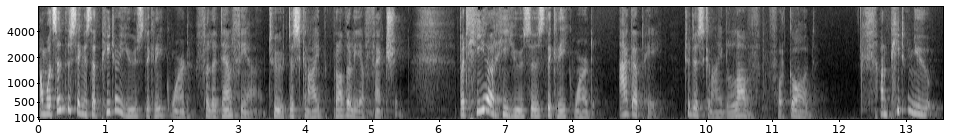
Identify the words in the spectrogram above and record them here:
And what's interesting is that Peter used the Greek word Philadelphia to describe brotherly affection. But here he uses the Greek word agape to describe love for God. And Peter knew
